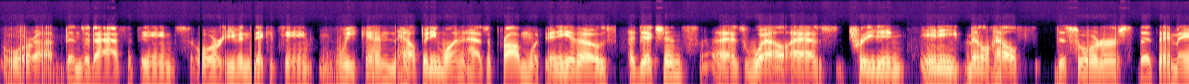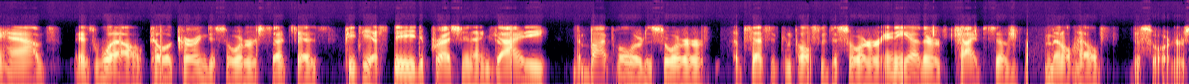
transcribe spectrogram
or uh, benzodiazepines or even nicotine. We can help anyone that has a problem with any of those addictions as well as treating any mental health disorders that they may have as well, co occurring disorders such as PTSD, depression, anxiety, bipolar disorder, obsessive compulsive disorder, any other types of mental health disorders.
